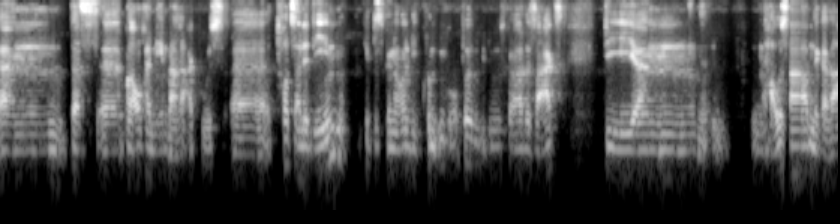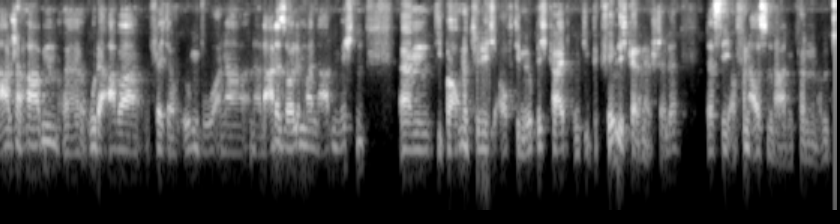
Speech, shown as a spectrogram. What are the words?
ähm, das äh, braucht ernehmbare Akkus. Äh, trotz alledem gibt es genau die Kundengruppe, wie du es gerade sagst, die ähm, ein Haus haben, eine Garage haben äh, oder aber vielleicht auch irgendwo an einer, an einer Ladesäule mal laden möchten, ähm, die brauchen natürlich auch die Möglichkeit und die Bequemlichkeit an der Stelle, dass sie auch von außen laden können. Und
